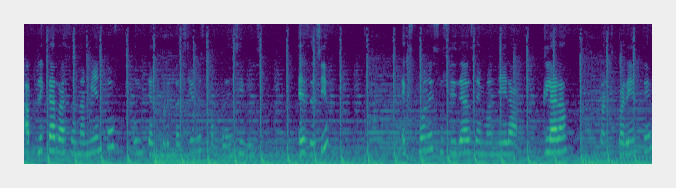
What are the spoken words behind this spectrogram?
Aplica razonamientos o interpretaciones comprensibles. Es decir, expone sus ideas de manera clara, transparente,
